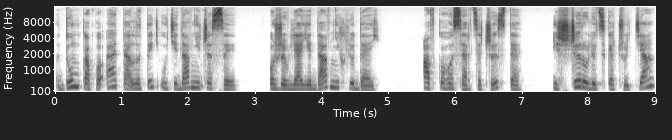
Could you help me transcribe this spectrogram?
думка поета летить у ті давні часи, оживляє давніх людей, а в кого серце чисте і щиро людське чуття,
